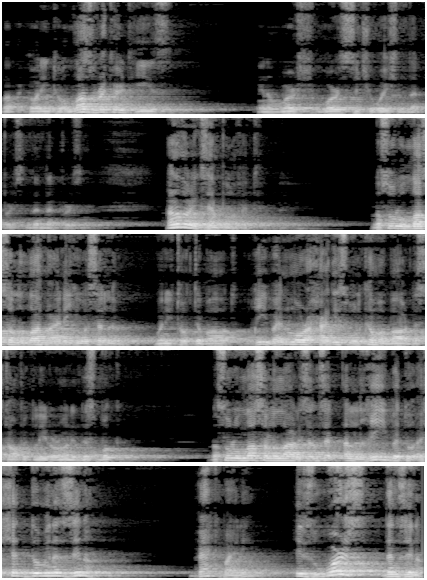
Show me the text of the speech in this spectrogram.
But according to Allah's record, he's in a worse, worse situation than that person, than that person. Another example of it. Rasulullah sallallahu alayhi wasallam, when he talked about ghiba, and more hadiths will come about this topic later on in this book. Rasulullah sallallahu alayhi wa said, Al-ghibatu ashaddu min az-zina backbiting is worse than zina.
